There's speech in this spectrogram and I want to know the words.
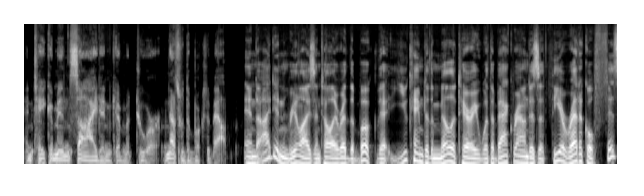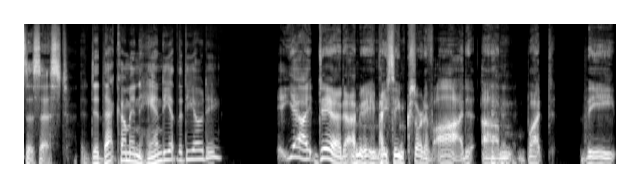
and take them inside and give them a tour. And that's what the book's about. And I didn't realize until I read the book that you came to the military with a background as a theoretical physicist. Did that come in handy at the DoD? Yeah, it did. I mean, it may seem sort of odd, um, but the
